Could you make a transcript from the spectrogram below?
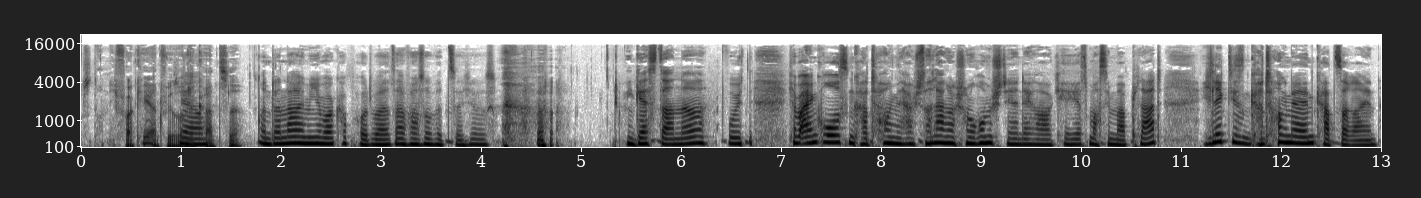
Ist doch nicht verkehrt für so Ja. eine Katze. Und dann lache ich mich immer kaputt, weil es einfach so witzig ist. Wie gestern, ne? Wo ich ich habe einen großen Karton, den habe ich so lange schon rumstehen und denke, okay, jetzt machst du ihn mal platt. Ich leg diesen Karton dahin, Katze rein.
